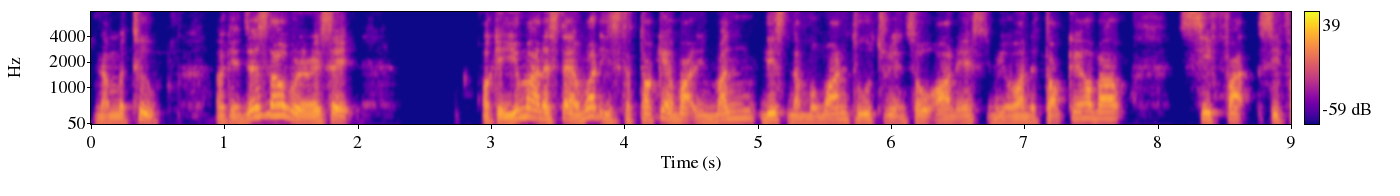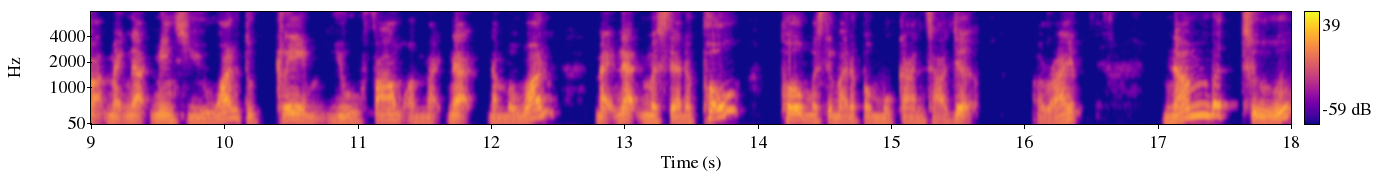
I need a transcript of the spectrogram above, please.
number two. Okay, just now we already said, okay, you might understand what is the talking about in one, this number one, two, three, and so on is we want to talking about sifat sifat magnet means you want to claim you found a magnet. Number one, magnet mesti ada pole, pole mesti ada pembukaan saja. Alright. Number two,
